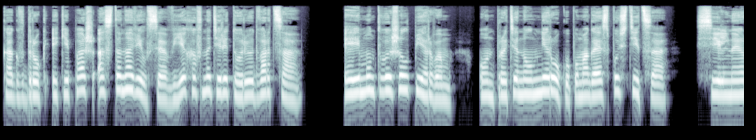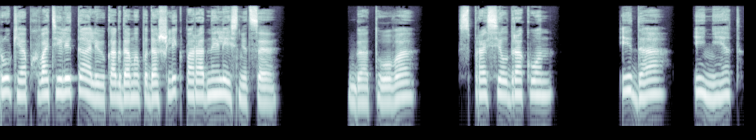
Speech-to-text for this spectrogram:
как вдруг экипаж остановился, въехав на территорию дворца. Эймунд вышел первым. Он протянул мне руку, помогая спуститься. Сильные руки обхватили талию, когда мы подошли к парадной лестнице. «Готово?» — спросил дракон. «И да, и нет».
